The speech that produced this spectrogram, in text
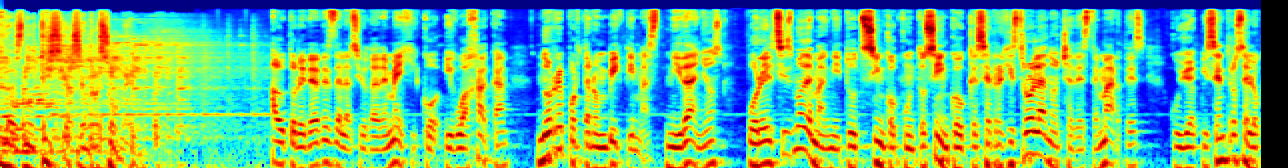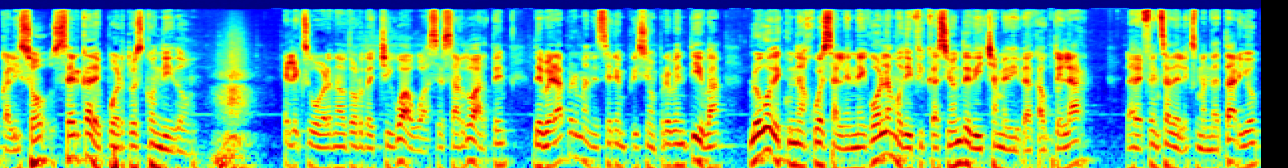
Las noticias en resumen. Autoridades de la Ciudad de México y Oaxaca no reportaron víctimas ni daños por el sismo de magnitud 5.5 que se registró la noche de este martes, cuyo epicentro se localizó cerca de Puerto Escondido. El exgobernador de Chihuahua, César Duarte, deberá permanecer en prisión preventiva luego de que una jueza le negó la modificación de dicha medida cautelar. La defensa del exmandatario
